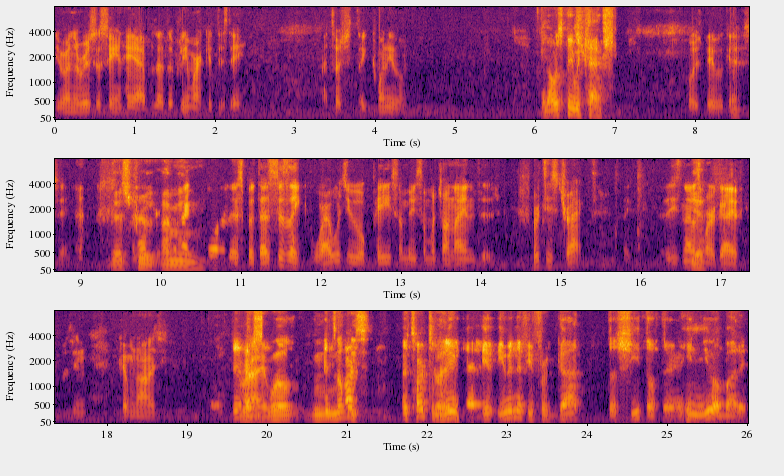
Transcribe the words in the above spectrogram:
you run the risk of saying, "Hey, I was at the flea market this day. I touched like 20 of them." and I always pay with cash always pay with cash. Yeah. That's true. I mean, this, but that's just like, why would you pay somebody so much online? To, everything's tracked. Like, he's not Yeah. a smart guy if he was in criminology. Right. Well, It's nobody's. It's hard to Go ahead. believe that even if he forgot the sheath up there and he knew about it,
